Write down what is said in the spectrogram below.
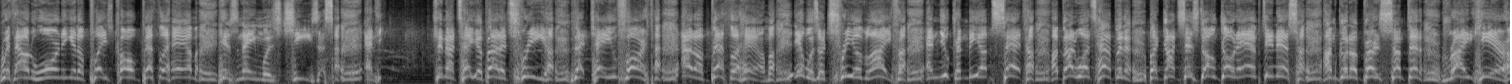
without warning in a place called Bethlehem? His name was Jesus. And he can I tell you about a tree that came forth out of Bethlehem? It was a tree of life, and you can be upset about what's happening, but God says, Don't go to emptiness. I'm going to burn something right here.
